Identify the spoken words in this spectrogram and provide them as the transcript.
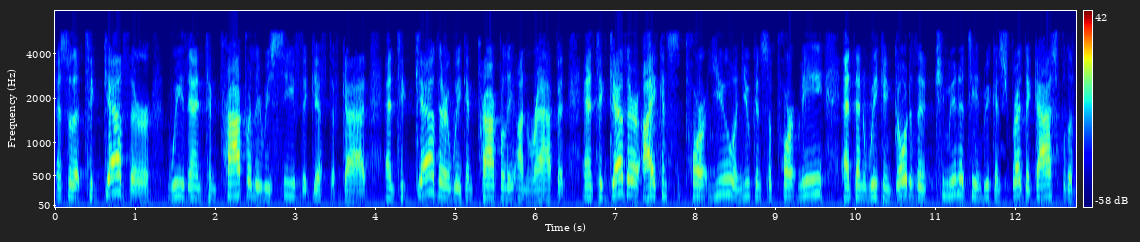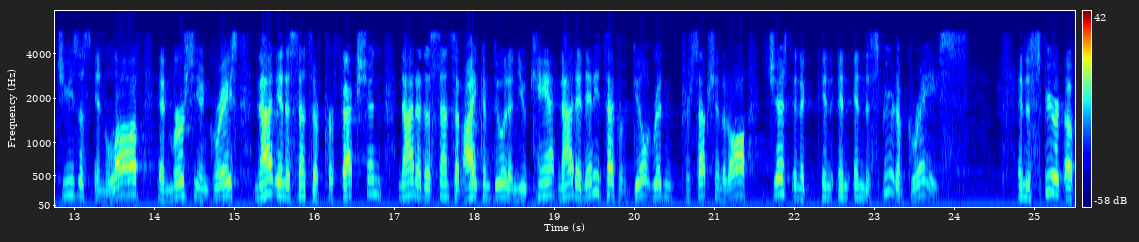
And so that together we then can properly receive the gift of God, and together we can properly unwrap it. And together I can support you, and you can support me, and then we can go to the community and we can spread the gospel of Jesus in love and mercy and grace, not in a sense of perfection, not in a sense that I can do it and you can't, not in any type of guilt ridden perception at all, just in, a, in, in, in the spirit of grace. In the spirit of,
